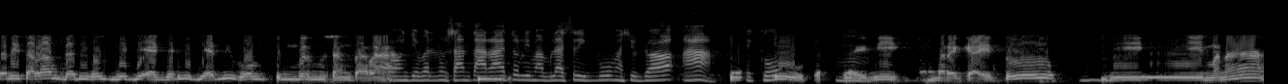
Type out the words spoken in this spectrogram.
dari salam dari WJN. Jadi WJN ini Wong Jember Nusantara. Wong Jabar Nusantara itu 15 ribu Mas Yudo. Ah, tiku. Itu, ya ini mereka itu di mana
